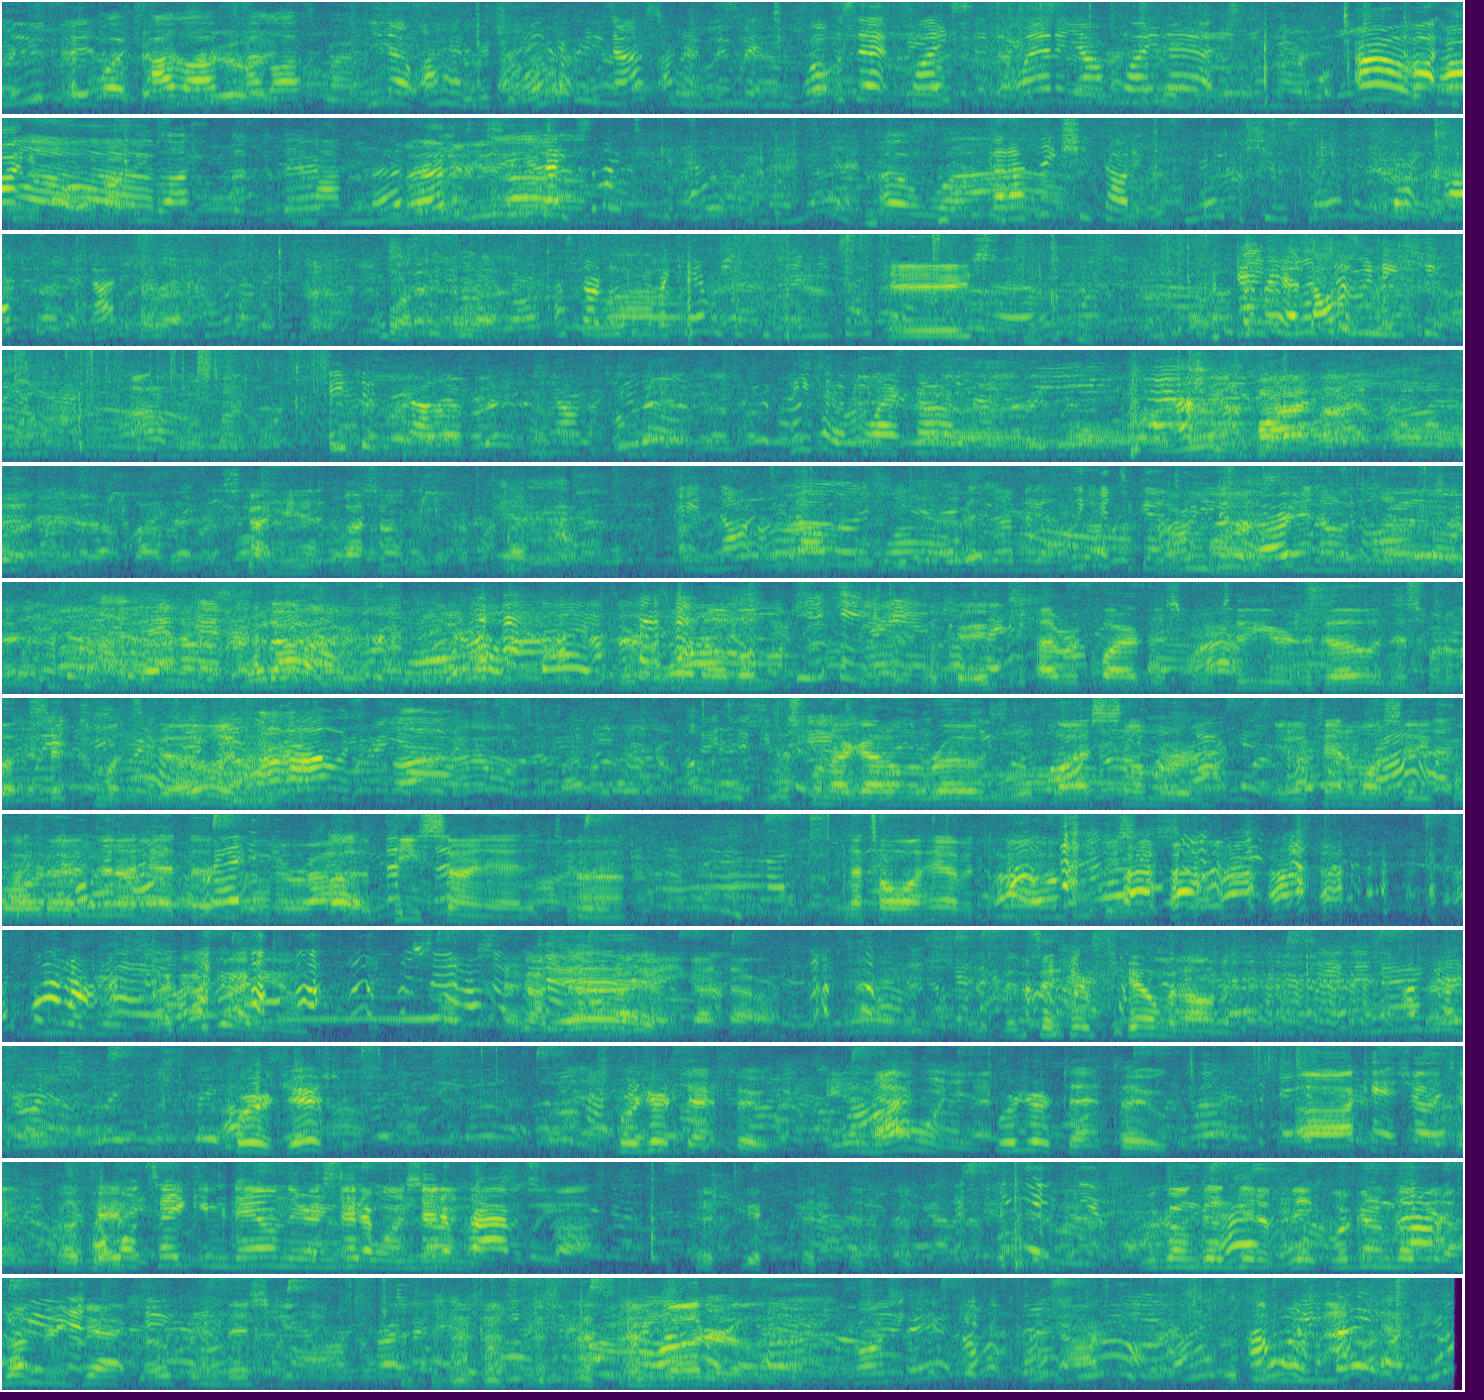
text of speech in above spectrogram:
lost, I lost mine. You know, I had, I had a pretty nice one. We went to, what was that place in Atlanta y'all played at? Oh, Cotton Club. You lost it up there? My mother did. They, somebody took it out of my hand. Oh, wow. But I think she thought it was me because she was standing in back coughing and I didn't know she had it. And she said, I started looking at the camera. She said, can you take it? Peace. Hey, look how many sheep we have. He just got over it. He had black eyes. Just got hit by something? And knocked it off the wall. And I mean, we had to go to the What eye? There's one of them. Okay. I required this one two years ago and this one about six months ago. And this one I got on the road last summer in Panama City, Florida, and then I had the, the peace sign added to it. Uh-huh. And that's all I have at the moment. I got, I got him. I got Yeah, that. you got that one. He's been sitting here filming on it. Where's Jesse? Where's your tattoo? He doesn't have one yet. Where's your tattoo? Uh, I can't show it to you. Okay. I'm gonna take him down there and It's get a- one it's in a done private spot. We're gonna go get a big. We're gonna go get a Hungry Jack open biscuit butter on it. You wanna see it?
